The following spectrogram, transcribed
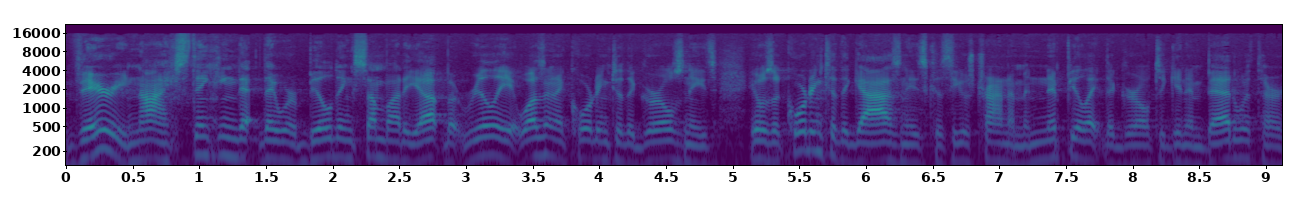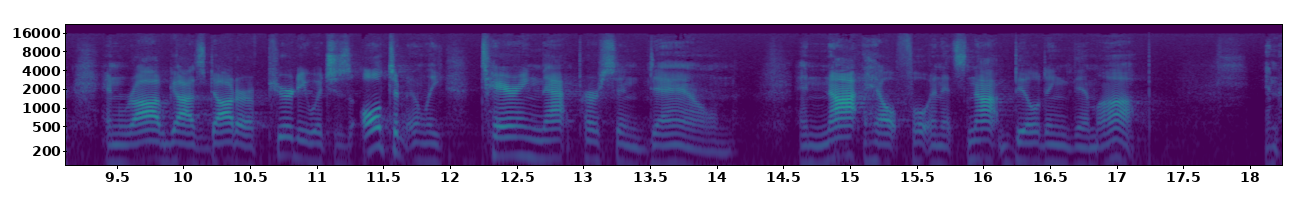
very nice thinking that they were building somebody up but really it wasn't according to the girl's needs. It was according to the guy's needs because he was trying to manipulate the girl to get in bed with her and rob god's daughter of purity which is ultimately tearing that person down and not helpful and it's not building them up and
